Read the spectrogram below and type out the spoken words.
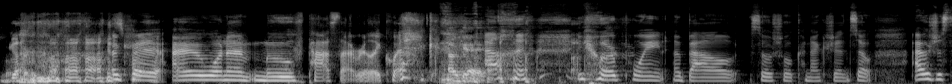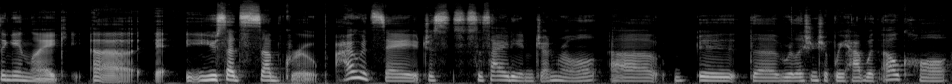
Okay, I want to move past that really quick. Okay. Alan, your point about social connection. So I was just thinking, like, uh, it- you said subgroup. I would say just society in general, uh, i- the relationship we have with alcohol,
